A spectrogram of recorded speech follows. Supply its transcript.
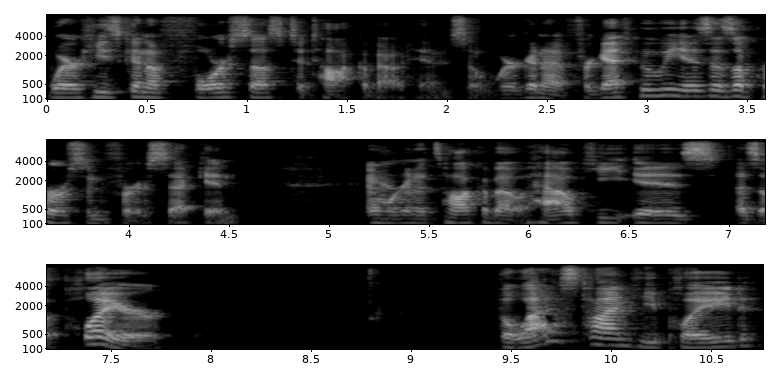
where he's going to force us to talk about him. So we're going to forget who he is as a person for a second and we're going to talk about how he is as a player. The last time he played,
